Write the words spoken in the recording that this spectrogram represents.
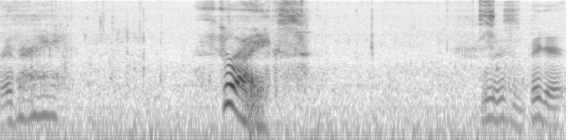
River strikes. Ooh, this is bigger.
